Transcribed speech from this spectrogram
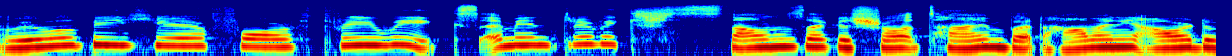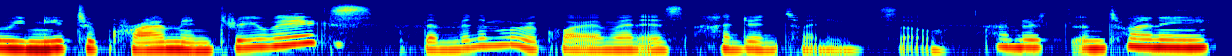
we will be here for three weeks. I mean, three weeks sounds like a short time, but how many hours do we need to cram in three weeks? The minimum requirement is 120. So, 120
